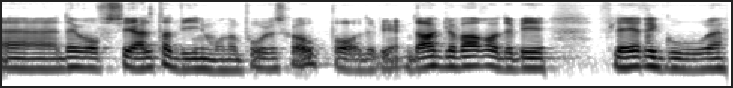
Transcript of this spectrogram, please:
Eh, Det er jo offisielt at Vinmonopolet skal opp, og det blir en dagligvare, og det blir flere gode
